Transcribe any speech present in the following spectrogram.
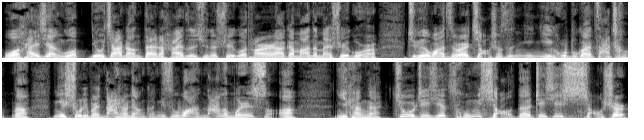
我还见过有家长带着孩子去那水果摊啊，干嘛的买水果，就给娃在那讲说是你你一会儿不管咋称啊，你手里边拿上两个，你是娃拿了没人说啊。你看看，就是这些从小的这些小事儿，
